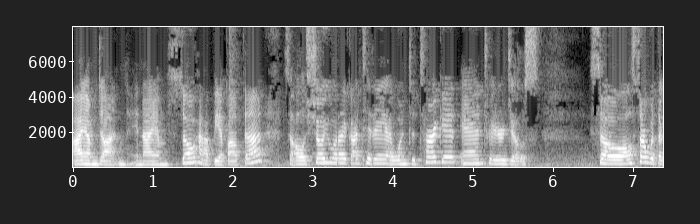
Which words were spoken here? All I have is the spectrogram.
I am done, and I am so happy about that. So I'll show you what I got today. I went to Target and Trader Joe's. So I'll start with the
